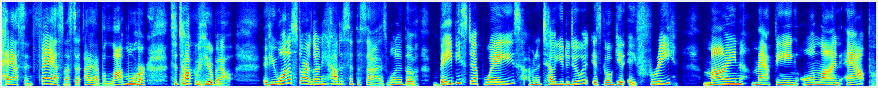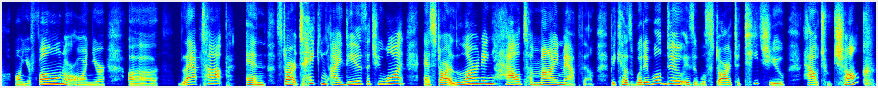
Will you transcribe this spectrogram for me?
passing fast. And I said, I have a lot more to talk with you about. If you want to start learning how to synthesize, one of the baby step ways I'm going to tell you to do it is go get a free mind mapping online app on your phone or on your uh, laptop and start taking ideas that you want and start learning how to mind map them. Because what it will do is it will start to teach you how to chunk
